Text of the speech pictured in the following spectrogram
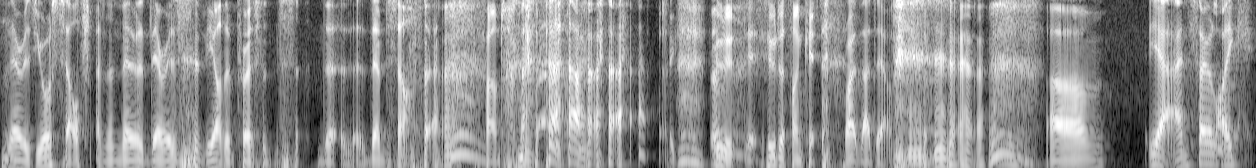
There is yourself, and then there there is the other person, the, the, themselves. Profound. who'd, who'd have thunk it? write that down. um, yeah, and so like,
